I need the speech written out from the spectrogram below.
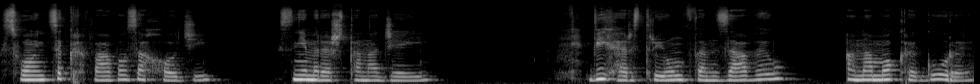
Słońce krwawo zachodzi, z niem reszta nadziei. Wicher z triumfem zawył, a na mokre góry,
